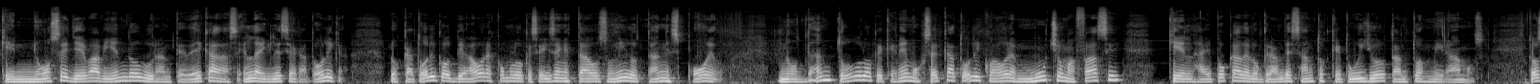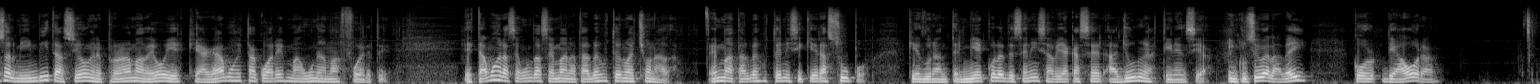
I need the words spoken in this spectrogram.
que no se lleva viendo durante décadas en la Iglesia Católica. Los católicos de ahora es como lo que se dice en Estados Unidos, están spoiled. Nos dan todo lo que queremos. Ser católico ahora es mucho más fácil que en la época de los grandes santos que tú y yo tanto admiramos. Entonces mi invitación en el programa de hoy es que hagamos esta cuaresma una más fuerte. Estamos en la segunda semana, tal vez usted no ha hecho nada. Es más, tal vez usted ni siquiera supo que durante el miércoles de ceniza había que hacer ayuno y abstinencia. Inclusive la ley de ahora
